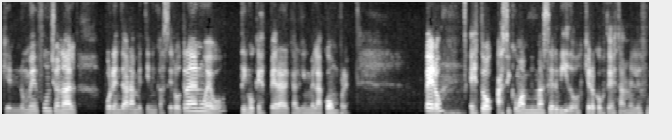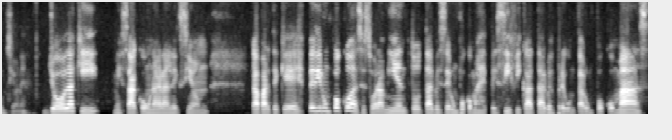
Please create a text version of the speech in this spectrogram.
que no me es funcional, por ende ahora me tienen que hacer otra de nuevo, tengo que esperar a que alguien me la compre. Pero esto, así como a mí me ha servido, quiero que a ustedes también les funcione. Yo de aquí me saco una gran lección, aparte que es pedir un poco de asesoramiento, tal vez ser un poco más específica, tal vez preguntar un poco más,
